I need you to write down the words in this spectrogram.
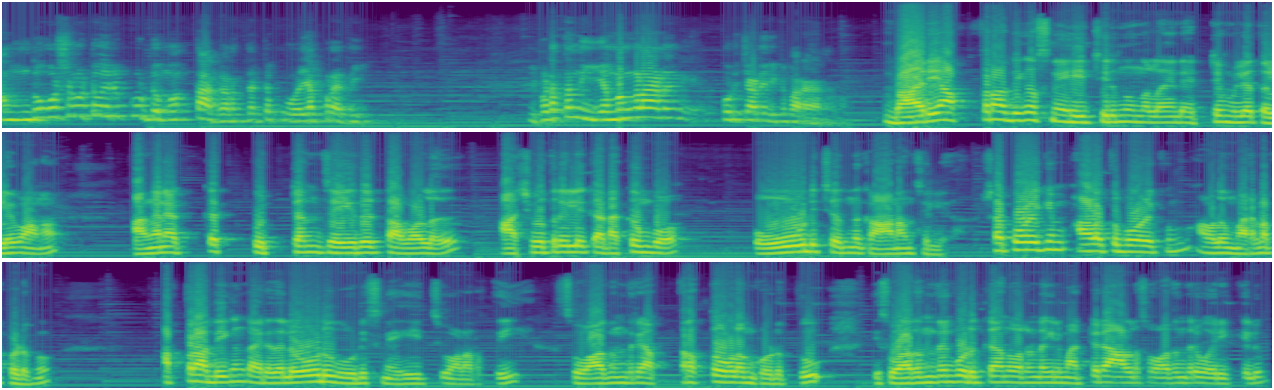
സന്തോഷമായിട്ട് ഒരു കുടുംബം തകർത്തിട്ട് പോയ പ്രതി. ഇവിടുത്തെ നിയമങ്ങളാണ് കുറിച്ചാണ് എനിക്ക് പറയാനുള്ളത്. ഭാര്യ അത്ര അധികം സ്നേഹിച്ചിരുന്നു എന്നുള്ളതിന്റെ ഏറ്റവും വലിയ തെളിവാണ്. അങ്ങനെയൊക്കെ കുറ്റം ചെയ്തിട്ട് അവൾ ആശുപത്രിയിൽ കിടക്കുമ്പോൾ ചെന്ന് കാണാൻ ചെല്ലുക. പക്ഷെ അപ്പോഴേക്കും ആളെത്തുമ്പോഴേക്കും അവൾ മരണപ്പെടുന്നു. അത്ര അധികം കരുതലോടുകൂടി സ്നേഹിച്ചു വളർത്തി സ്വാതന്ത്ര്യം അത്രത്തോളം കൊടുത്തു. ഈ സ്വാതന്ത്ര്യം കൊടുക്കുക എന്ന് പറഞ്ഞിട്ടുണ്ടെങ്കിൽ മറ്റൊരാളുടെ സ്വാതന്ത്ര്യം ഒരിക്കലും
